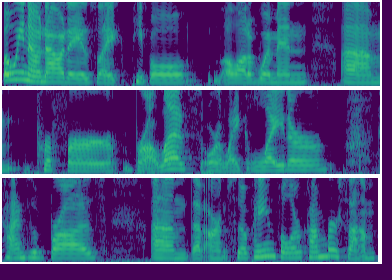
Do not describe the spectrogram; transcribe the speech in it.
but we know nowadays like people a lot of women um, prefer bralettes or like lighter kinds of bras um, that aren't so painful or cumbersome.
